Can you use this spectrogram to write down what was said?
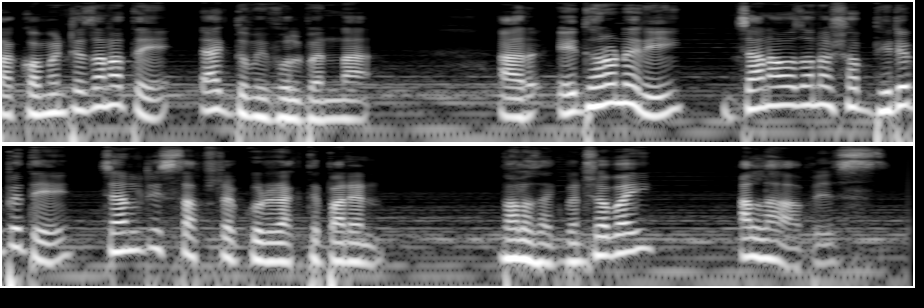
তা কমেন্টে জানাতে একদমই ভুলবেন না। আর এই ধরনেরই জানা অজানা সব ভিডিও পেতে চ্যানেলটি সাবস্ক্রাইব করে রাখতে পারেন। ভালো থাকবেন সবাই। আল্লাহ হাফেজ।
